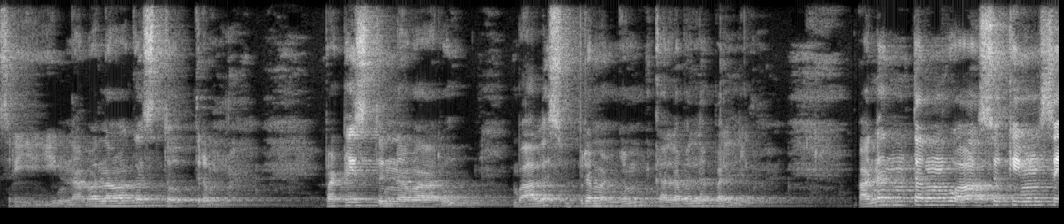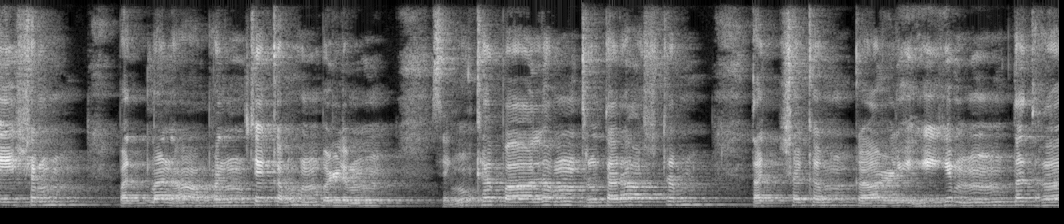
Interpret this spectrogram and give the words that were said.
శ్రీ నవనాగ స్తోత్రం పఠిస్తున్నవారు బాలసుబ్రహ్మణ్యం కలవలపల్లి. అనంతం వాసుకిం శేషం పద్మనాభం చంబళం శంఖపాలం ధృతరాష్ట్రం తక్షకం కాళీయం తథా.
